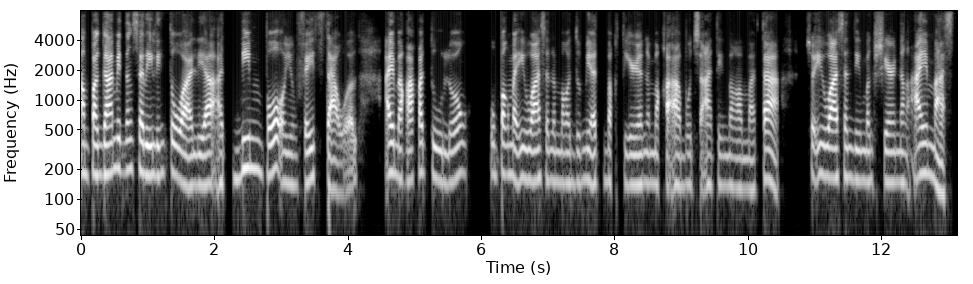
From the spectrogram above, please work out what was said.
ang paggamit ng sariling tuwalya at bimpo o yung face towel ay makakatulong upang maiwasan ang mga dumi at bakterya na makaabot sa ating mga mata. So iwasan ding mag-share ng eye mask.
